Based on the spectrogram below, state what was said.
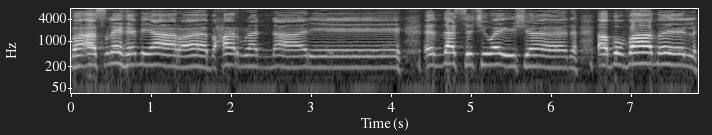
فأصلهم يا رب حر النار In that situation Abu Fadil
